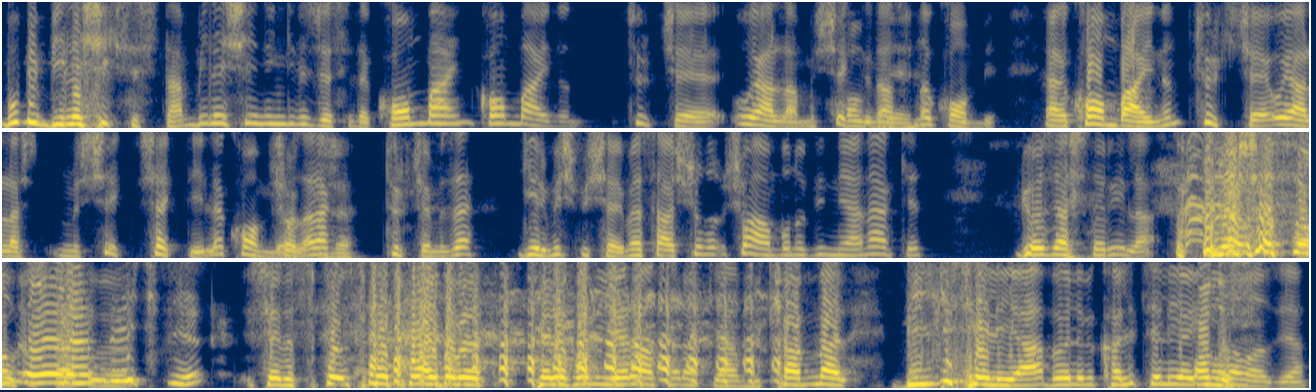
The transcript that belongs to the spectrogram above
bu bir bileşik sistem. Bileşiğin İngilizcesi de combine. Combine'ın Türkçe'ye uyarlanmış şekli de aslında kombi. Yani combine'ın Türkçe'ye uyarlanmış şek- şekliyle kombi Çok olarak güzel. Türkçemize girmiş bir şey. Mesela şunu şu an bunu dinleyen herkes gözyaşlarıyla Yaşasın öğrendik diye. şeyde Spo- Spotify'da böyle telefonu yere atarak ya mükemmel bilgi seli ya böyle bir kaliteli yayın Onur. olamaz ya.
